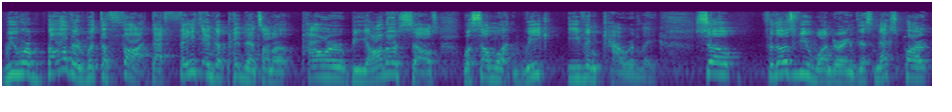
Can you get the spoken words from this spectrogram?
We were bothered with the thought that faith and dependence on a power beyond ourselves was somewhat weak, even cowardly. So for those of you wondering, this next part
